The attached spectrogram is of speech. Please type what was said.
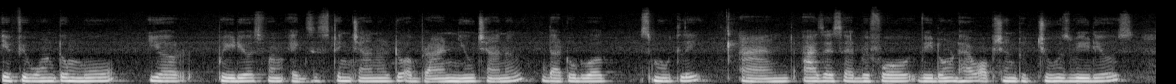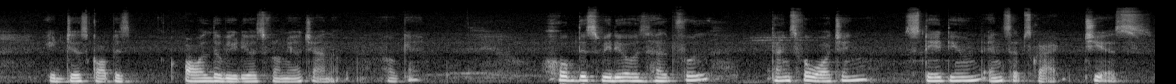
if you want to move your videos from existing channel to a brand new channel. That would work smoothly. And as i said before we don't have option to choose videos. It just copies all the videos from your channel. Okay? Hope this video was helpful. Thanks for watching. Stay tuned and subscribe. Cheers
